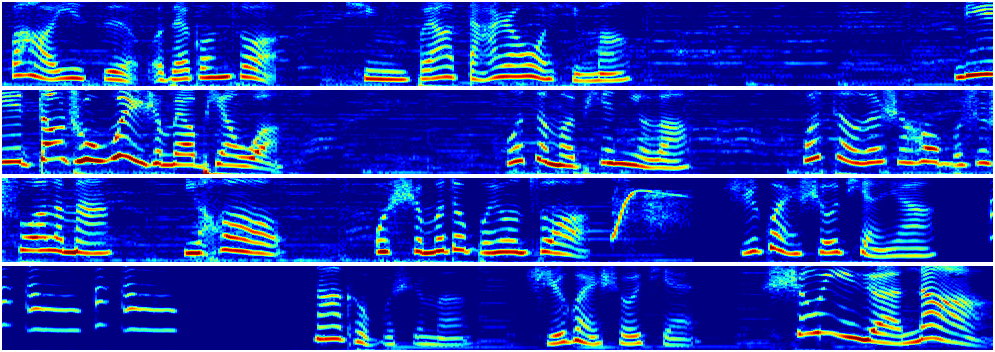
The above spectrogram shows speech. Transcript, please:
不好意思，我在工作，请不要打扰我，行吗？”你当初为什么要骗我？我怎么骗你了？我走的时候不是说了吗？以后我什么都不用做，只管收钱呀。那可不是吗？只管收钱，收银员呢？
